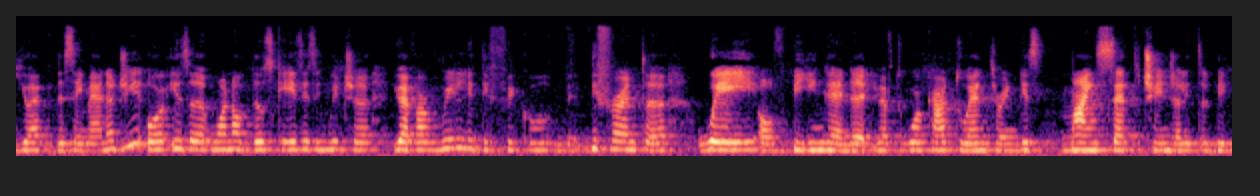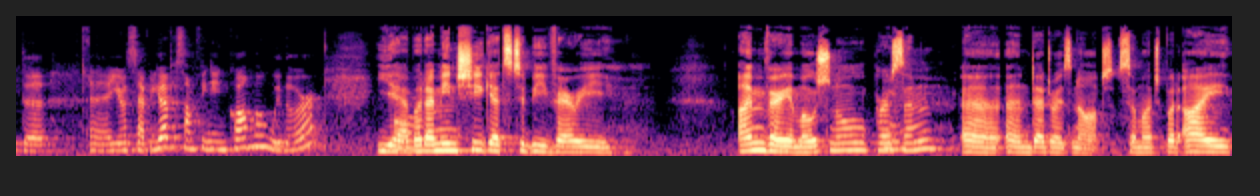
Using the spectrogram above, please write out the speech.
you have the same energy, or is uh, one of those cases in which uh, you have a really difficult, different uh, way of being, and uh, you have to work hard to enter in this mindset, change a little bit yourself. You have something in common with her. Yeah, or? but I mean, she gets to be very I'm a very emotional person, mm. uh, and Dedra is not so much. But I,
